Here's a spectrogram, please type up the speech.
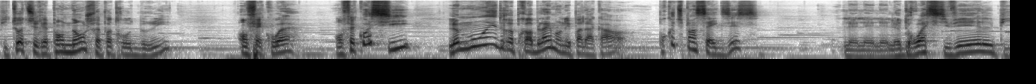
puis toi, tu réponds non, je fais pas trop de bruit, on fait quoi? On fait quoi si le moindre problème, on n'est pas d'accord? Pourquoi tu penses que ça existe? Le, droit civil, puis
